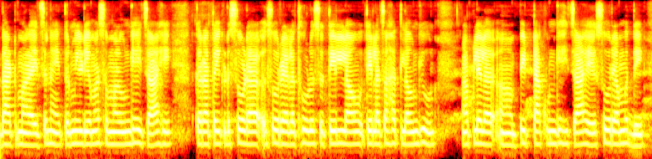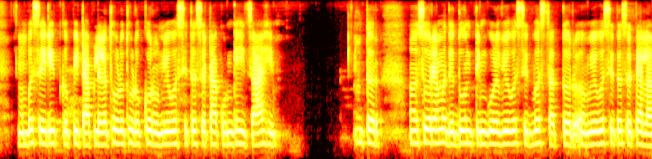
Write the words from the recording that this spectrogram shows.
दाट मळायचं नाही. तर मीडियम असं मळून घ्यायचं आहे. तर आता इकडं सोडा सोऱ्याला थोडंसं तेल लावून तेलाचा हात लावून घेऊन आपल्याला पीठ टाकून घ्यायचं आहे. सोऱ्यामध्ये बसेल इतकं पीठ आपल्याला थोडं थोडं करून व्यवस्थित असं टाकून घ्यायचं आहे. तर सोऱ्यामध्ये दोन तीन गोळे व्यवस्थित बसतात. तर व्यवस्थित असं त्याला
